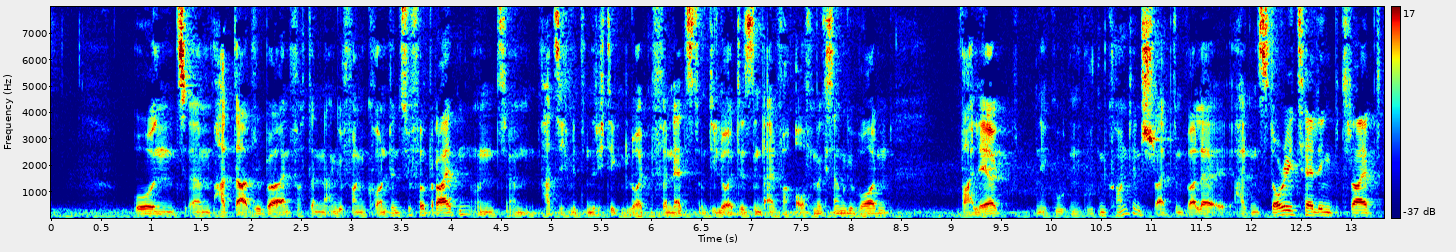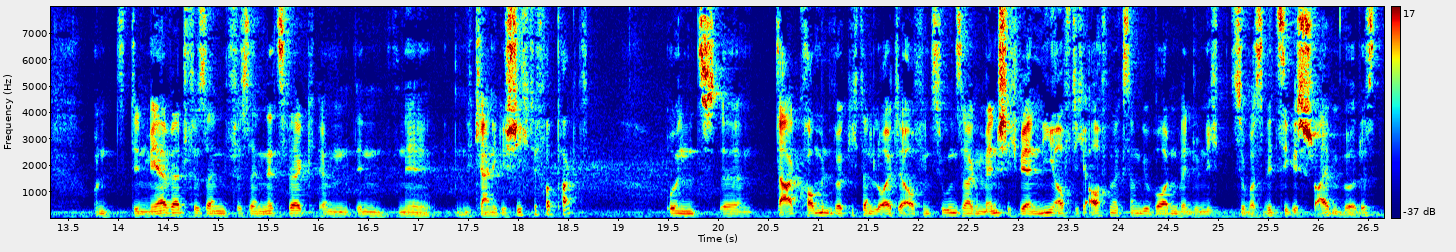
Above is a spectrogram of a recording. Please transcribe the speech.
und ähm, hat darüber einfach dann angefangen, Content zu verbreiten und ähm, hat sich mit den richtigen Leuten vernetzt und die Leute sind einfach aufmerksam geworden, weil er eine guten, guten Content schreibt und weil er halt ein Storytelling betreibt und den Mehrwert für sein, für sein Netzwerk ähm, in eine, eine kleine Geschichte verpackt. Und äh, da kommen wirklich dann Leute auf ihn zu und sagen, Mensch, ich wäre nie auf dich aufmerksam geworden, wenn du nicht so was Witziges schreiben würdest.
